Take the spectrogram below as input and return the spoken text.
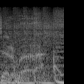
Reserva.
